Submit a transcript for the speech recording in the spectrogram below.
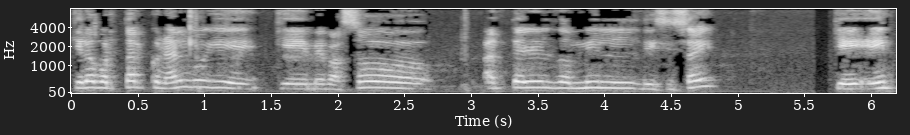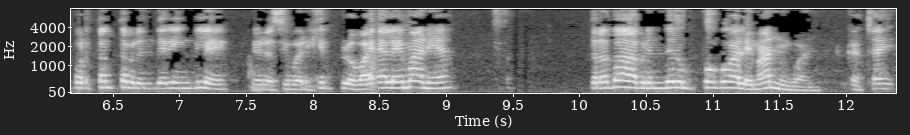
quiero aportar con algo que, que me pasó antes del 2016, que es importante aprender inglés, pero si por ejemplo vais a Alemania, trata de aprender un poco alemán, weón, ¿cachai?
